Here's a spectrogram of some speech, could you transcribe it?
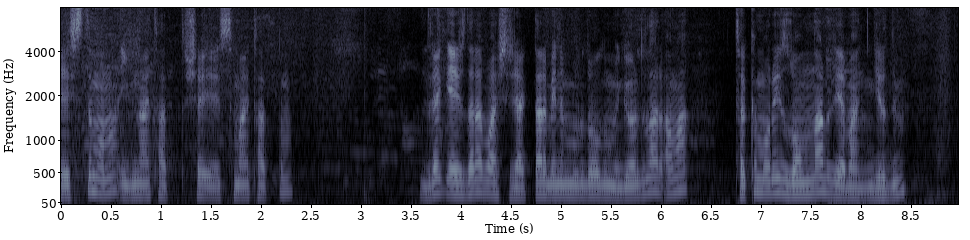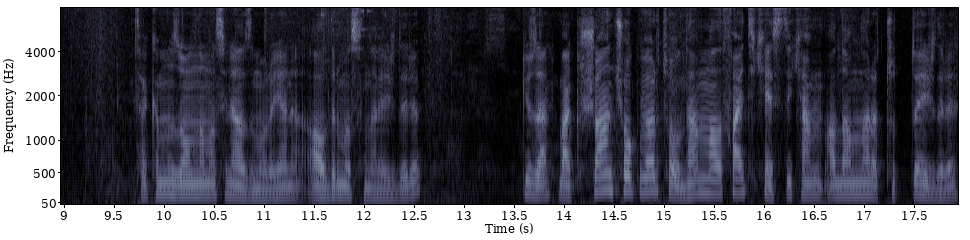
Kestim onu. Ignite at şey smite attım. Direkt ejderha başlayacaklar. Benim burada olduğumu gördüler ama takım orayı zonlar diye ben girdim. Takımın zonlaması lazım oraya. Yani aldırmasınlar ejderi. Güzel. Bak şu an çok word oldu. Hem Malphite'i kestik hem adamlara tuttu ejderi.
